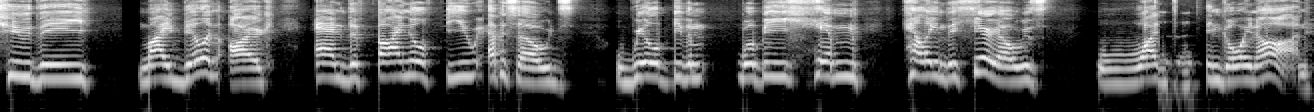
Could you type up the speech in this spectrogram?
to the My Villain arc, and the final few episodes will be the will be him telling the heroes what's been going on.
